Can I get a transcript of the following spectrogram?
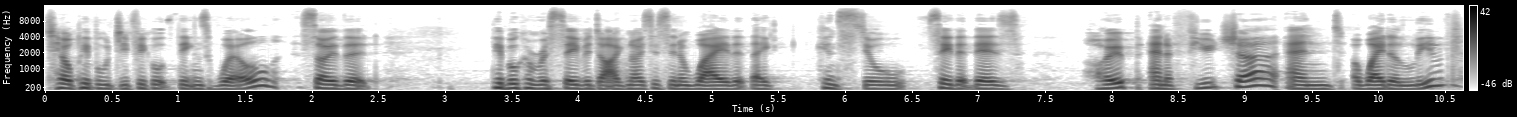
tell people difficult things well, so that people can receive a diagnosis in a way that they can still see that there's hope and a future and a way to live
